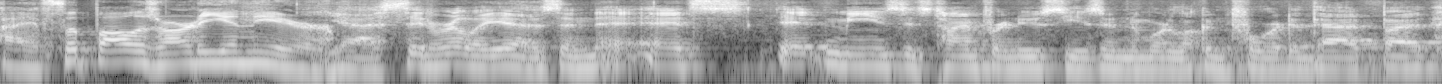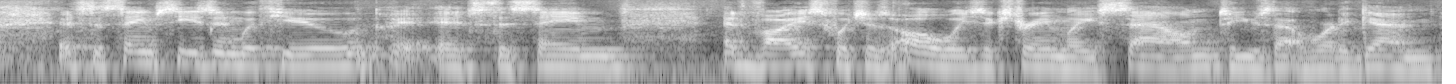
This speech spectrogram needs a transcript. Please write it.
I, football is already in the air. Yes, it really is, and it's it means it's time for a new season, and we're looking forward to that. But it's the same season with you. It's the same advice, which is always extremely sound, to use that word again,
